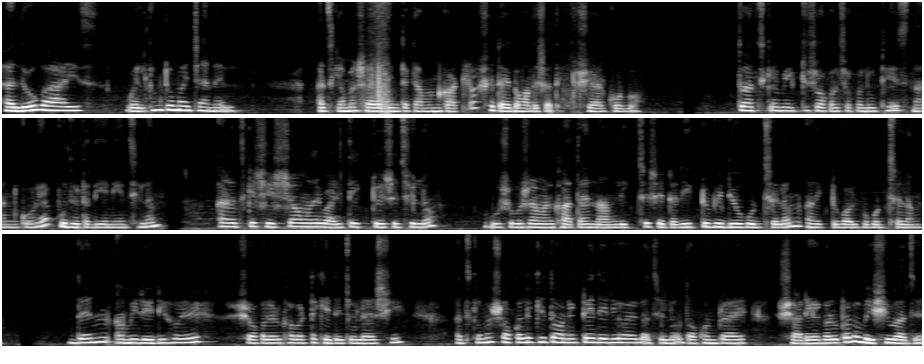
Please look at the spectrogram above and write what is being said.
Hello guys, welcome to my channel. আজকে আমার সারাদিনটা কেমন কাটলো সেটাই তোমাদের সাথে একটু শেয়ার করব। তো আজকে আমি একটু সকাল সকাল উঠে স্নান করে পুজোটা দিয়ে নিয়েছিলাম। আর আজকে শীর্ষা আমাদের বাড়িতে একটু এসেছিল। বসে বসে আমার খাতায় নাম লিখছে, সেটারই একটু ভিডিও করছিলাম আর একটু গল্প করছিলাম। দেন আমি রেডি হয়ে সকালের খাবারটা খেতে চলে আসি। আজকে আমার সকালে খেতে অনেকটাই দেরি হয়ে গেছিল, তখন প্রায় সাড়ে এগারোটারও বেশি বাজে।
